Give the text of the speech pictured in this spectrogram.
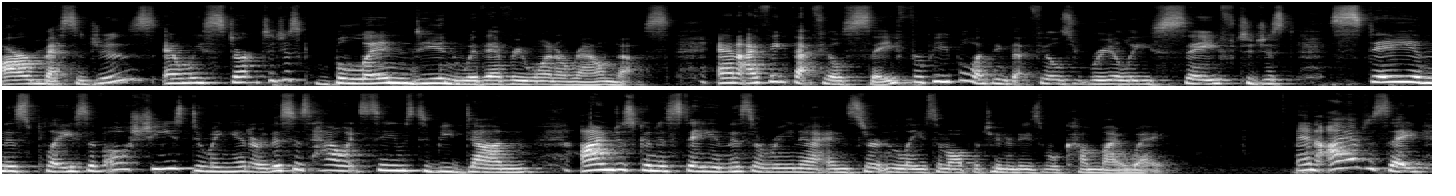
our messages and we start to just blend in with everyone around us. And I think that feels safe for people. I think that feels really safe to just stay in this place of, oh, she's doing it, or this is how it seems to be done. I'm just going to stay in this arena, and certainly some opportunities will come my way. And I have to say,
